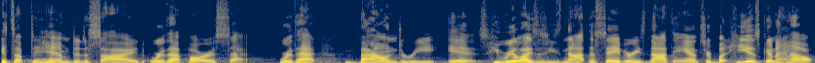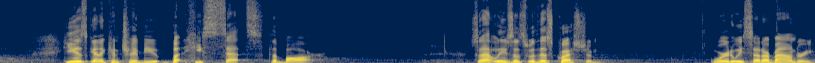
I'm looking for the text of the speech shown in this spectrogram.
it's up to him to decide where that bar is set, where that boundary is. He realizes he's not the Savior, he's not the answer, but he is going to help, he is going to contribute, but he sets the bar. So that leaves us with this question Where do we set our boundary?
